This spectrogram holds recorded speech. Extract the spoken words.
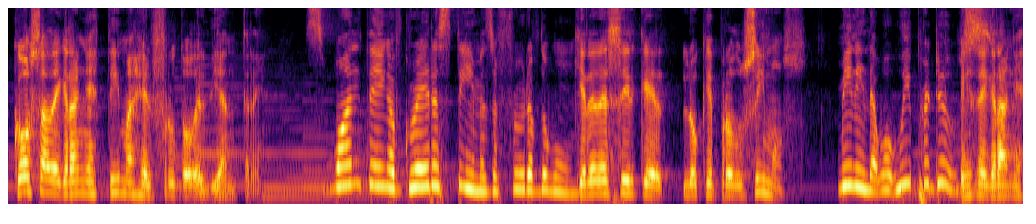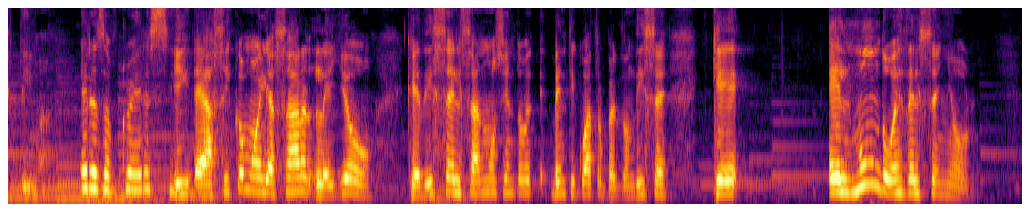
Cosa de gran estima es el fruto del vientre. S- One thing of great esteem is the fruit of the womb, Quiere decir que lo que producimos meaning that what we es produce, de gran estima. It is of great esteem. Y eh, así como Eleazar leyó que dice el Salmo 124, perdón, dice que el mundo es del Señor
